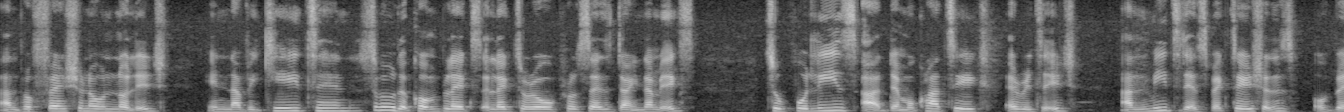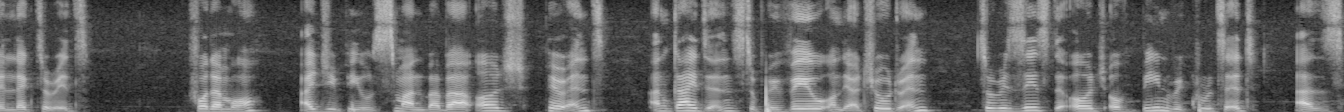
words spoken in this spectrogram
and professional knowledge in navigating through the complex electoral process dynamics to police our democratic heritage and meet the expectations of the electorate. Furthermore, IGP Usman Baba urged parents and guardians to prevail on their children to resist the urge of being recruited as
